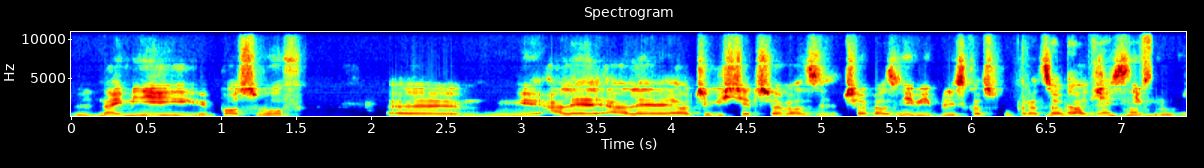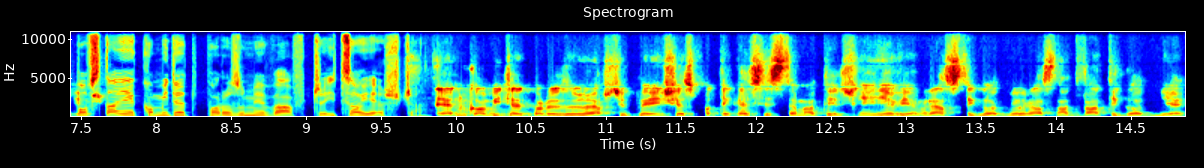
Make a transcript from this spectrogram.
najmniej posłów, e, ale, ale oczywiście trzeba z, trzeba z nimi blisko współpracować no dobrze, i z nim również. Powstaje komitet porozumiewawczy i co jeszcze? Ten komitet porozumiewawczy powinien się spotykać systematycznie, nie wiem, raz w tygodniu, raz na dwa tygodnie,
